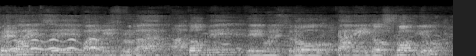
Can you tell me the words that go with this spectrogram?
Prepárense para disfrutar a tope de nuestro caleidoscopio.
